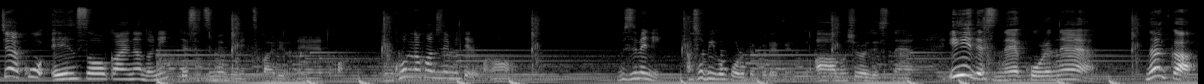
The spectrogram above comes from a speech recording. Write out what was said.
じゃあこう演奏会などにって説明文に使えるよねとか。こんな感じで見てるかな。娘に遊び心でプレゼント。ああ、面白いですね。いいですね、これね。なんか、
